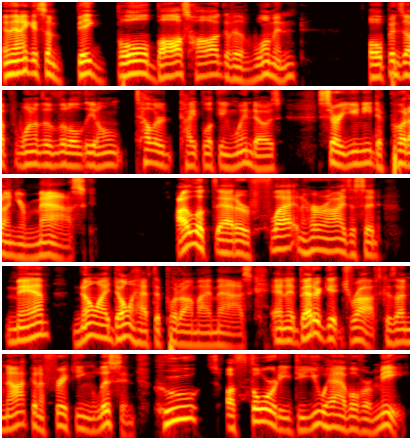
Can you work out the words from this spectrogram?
And then I get some big bull boss hog of a woman opens up one of the little, you know, teller type looking windows. Sir, you need to put on your mask. I looked at her flat in her eyes. I said, ma'am, no, I don't have to put on my mask. And it better get dropped because I'm not going to freaking listen. Whose authority do you have over me?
